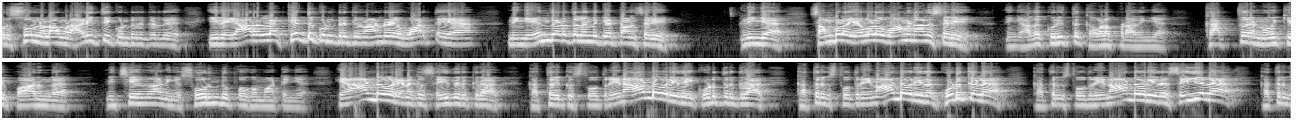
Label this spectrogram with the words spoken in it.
ஒரு சூழ்நிலை அவங்களை அழுத்தி கொண்டிருக்கிறது. இதை யாரெல்லாம் கேட்டுக்கொண்டிருக்கிறோம் ஆண்டுடைய வார்த்தையை நீங்கள் எந்த இடத்துலேருந்து கேட்டாலும் சரி நீங்கள் சம்பளம் எவ்வளோ வாங்கினாலும் சரி நீங்கள் அதை குறித்து கவலைப்படாதீங்க. கத்தரை நோக்கி பாருங்கள் நிச்சயமாக நீங்கள் சோர்ந்து போக மாட்டீங்க. என் ஆண்டவர் எனக்கு செய்திருக்கிறார். கத்தருக்கு ஸ்தோத்திரம். என் ஆண்டவர் இதை கொடுத்திருக்கிறார். கத்தருக்கு ஸ்தோத்திரம். என் ஆண்டவர் இதை கொடுக்கல. கத்தருக்கு ஸ்தோத்திரம். என் ஆண்டவர் இதை செய்யலை. கத்தருக்கு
